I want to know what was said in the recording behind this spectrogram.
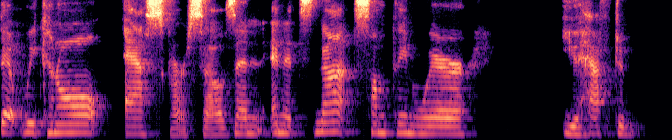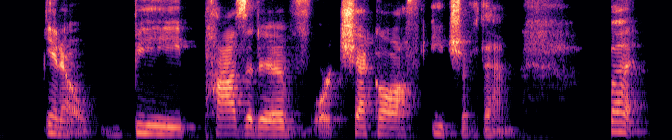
that we can all ask ourselves. And, and it's not something where you have to, you know, be positive or check off each of them. But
